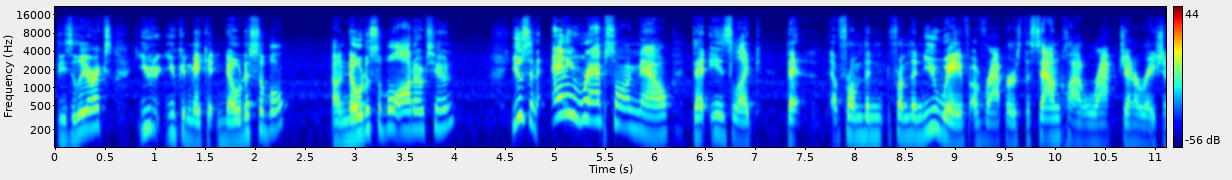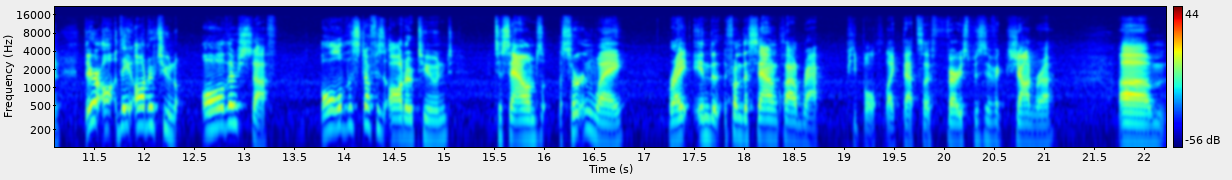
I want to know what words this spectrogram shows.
these lyrics. You you can make it noticeable, a noticeable auto tune. Using any rap song now that is like that from the from the new wave of rappers, the SoundCloud rap generation. They're they auto tune all their stuff. All the stuff is auto tuned to sound a certain way, right? In the from the SoundCloud rap people, like that's a very specific genre. Um,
